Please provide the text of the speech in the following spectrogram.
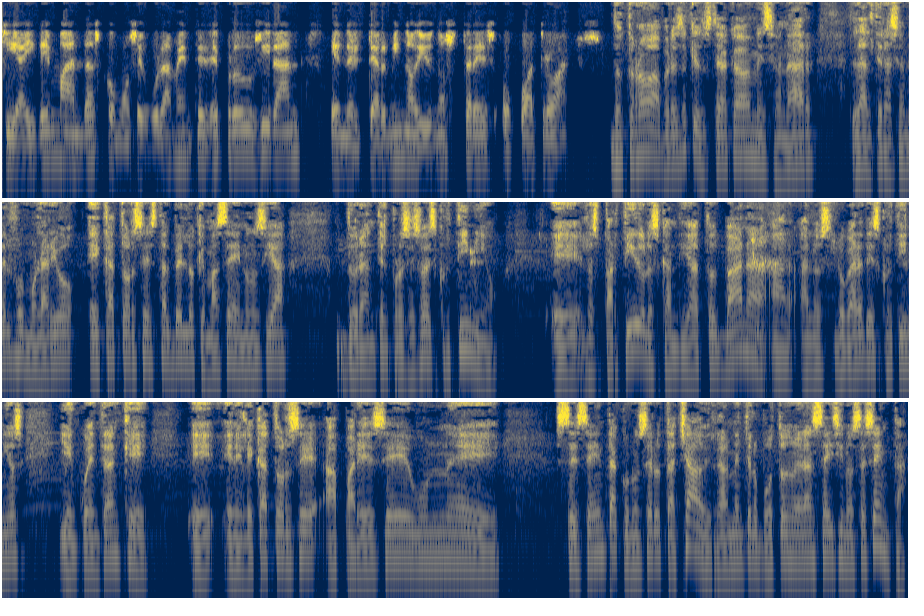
si hay demandas, como seguramente se producirán en el término de unos tres o cuatro años. Doctor Nova, por eso que usted acaba de mencionar, la alteración del formulario E14 es tal vez lo que más se denuncia durante el proceso de escrutinio. Eh, los partidos, los candidatos van a, los lugares de escrutinios y encuentran que eh, en el E14 aparece un 60 eh, con un cero tachado y realmente los votos no eran 6 sino 60.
